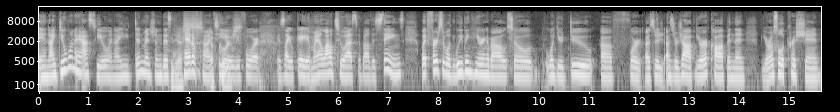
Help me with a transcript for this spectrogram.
and I do want to ask you, and I did mention this Yes, ahead of time of to course. you before. It's like, okay, am I allowed to ask about these things? But first of all, we've been hearing about so what you do uh, for as a, as your job. You're a cop, and then you're also a Christian.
